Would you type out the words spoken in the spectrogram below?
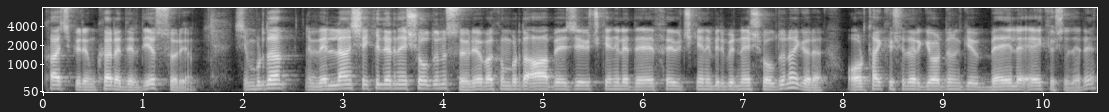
kaç birim karedir diye soruyor. Şimdi burada verilen şekillerin eş olduğunu söylüyor. Bakın burada ABC üçgeni ile DF üçgeni birbirine eş olduğuna göre ortak köşeleri gördüğünüz gibi B ile E köşeleri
